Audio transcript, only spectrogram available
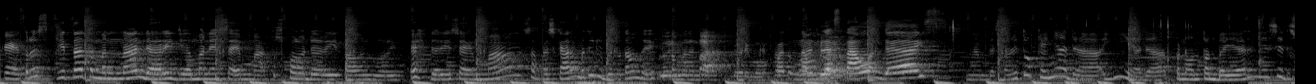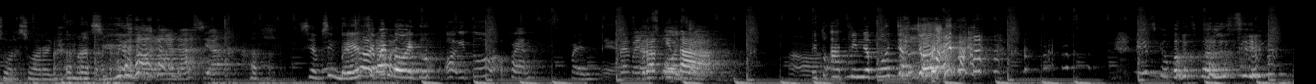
Oke, terus kita temenan dari zaman SMA. Terus kalau dari tahun 2000 eh dari SMA sampai sekarang berarti udah berapa tahun tuh ya temenan? 2004. 2004, 16 tahun guys. 16 tahun itu kayaknya ada ini ya, ada penonton bayaran ya sih, ada suara-suara gitu Mas. Asia. Siapa sih bayar? Siapa yang bawa itu? Oh itu fans. Fans. Ya. Berat kita. Pojang. Heeh. Itu adminnya pojok coy. Ini suka balas-balesin.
